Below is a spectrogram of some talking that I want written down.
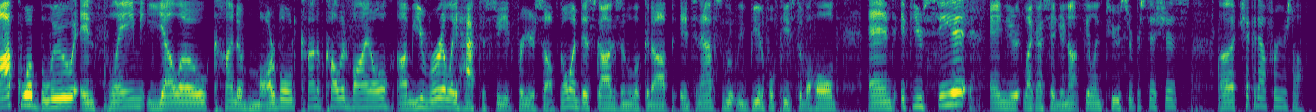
aqua blue and flame yellow kind of marbled kind of colored vinyl. Um, you really have to see it for yourself. Go on Discogs and look it up. It's an absolutely beautiful piece to behold. And if you see it and you're, like I said, you're not feeling too superstitious, uh, check it out for yourself.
